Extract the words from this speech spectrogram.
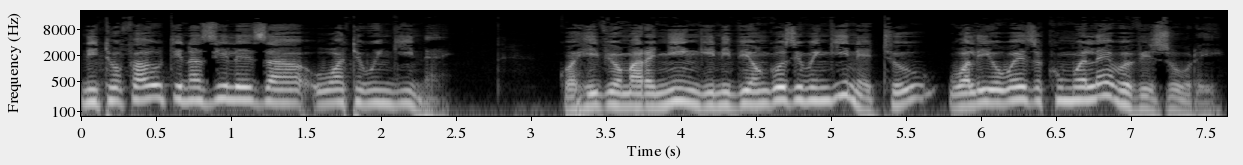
ni tofauti na zile za watu wengine. Kwa hivyo mara nyingi ni viongozi wengine tu walioweza kumwelewa vizuri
